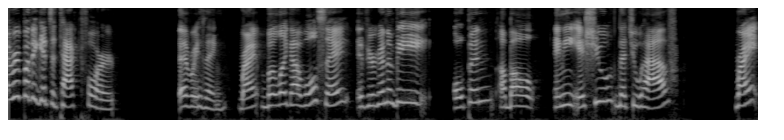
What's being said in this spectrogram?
everybody gets attacked for everything, right? But like I will say, if you're gonna be open about any issue that you have, right?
